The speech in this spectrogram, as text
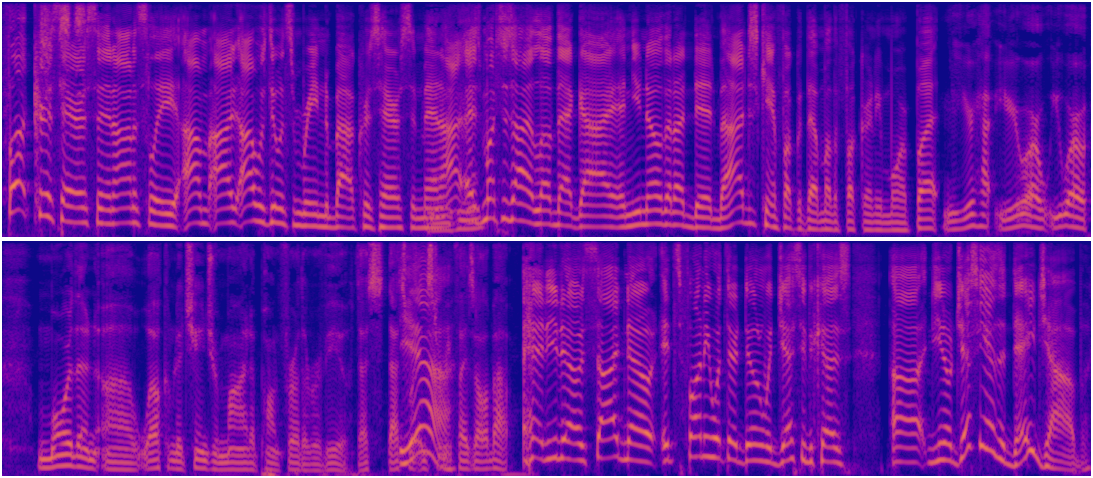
fuck Chris Harrison. Honestly, I'm, I I was doing some reading about Chris Harrison, man. Mm-hmm. I, as much as I love that guy, and you know that I did, but I just can't fuck with that motherfucker anymore. But You're ha- you are you are more than uh, welcome to change your mind upon further review. That's that's Yeah. what instant replay is all about. And you know, side note, it's funny what they're doing with Jesse because, uh, you know, Jesse has a day job.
